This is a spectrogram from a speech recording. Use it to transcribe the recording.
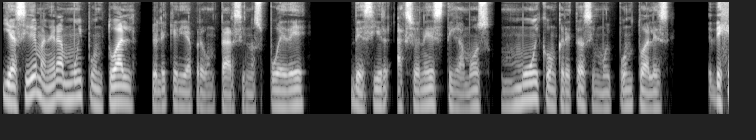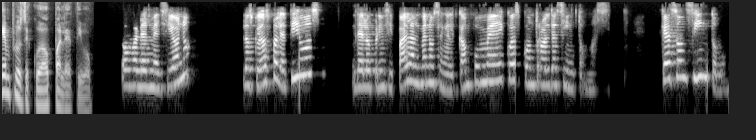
Y así de manera muy puntual, yo le quería preguntar si nos puede decir acciones, digamos, muy concretas y muy puntuales de ejemplos de cuidado paliativo. Como les menciono, los cuidados paliativos, de lo principal, al menos en el campo médico, es control de síntomas. ¿Qué son síntomas?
